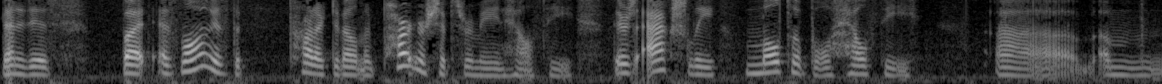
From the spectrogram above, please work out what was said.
than it is. But as long as the product development partnerships remain healthy, there's actually multiple healthy uh, um,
